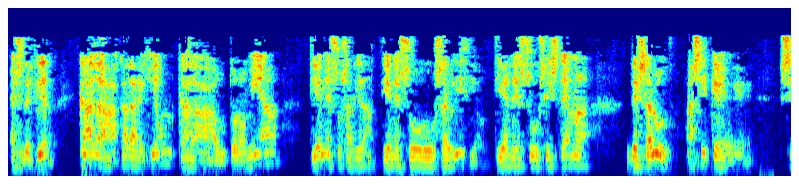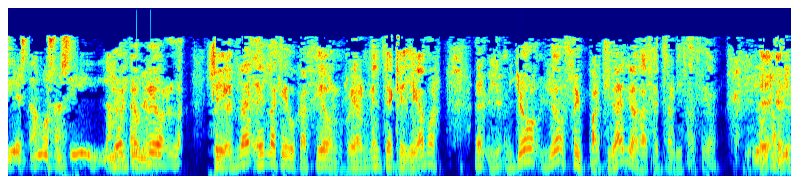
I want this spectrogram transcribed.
Es decir, cada, cada región, cada autonomía tiene su sanidad, tiene su servicio, tiene su sistema de salud. Así que si estamos así, lamentablemente. Yo, creo, sí, es la, equivocación realmente que llegamos. Eh, yo, yo soy partidario de la centralización. Eh,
